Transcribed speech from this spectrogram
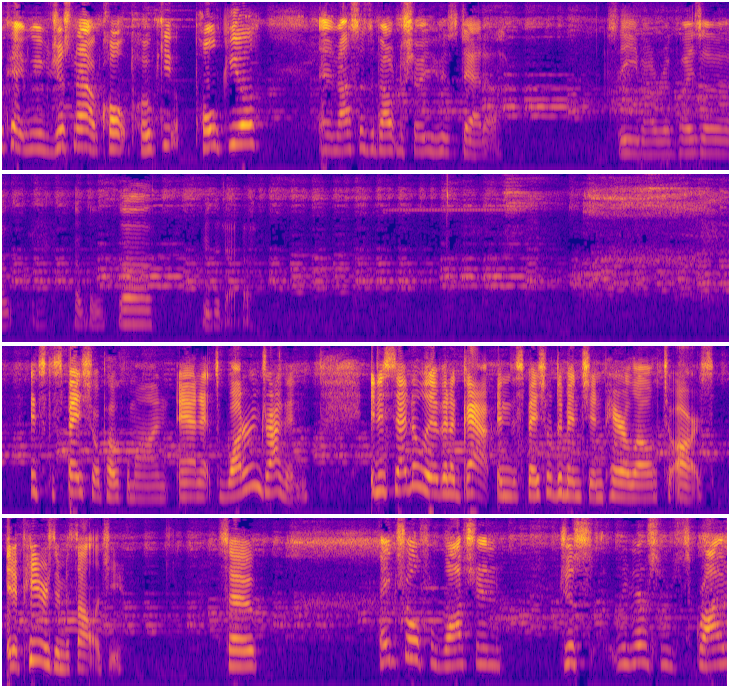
Okay, we've just now caught Palkia, Palkia and Masa's about to show you his data. See, my Rayquaza, blah, blah, blah, here's the data. It's the spatial Pokemon, and it's Water and Dragon. It is said to live in a gap in the spatial dimension parallel to ours. It appears in mythology. So, Thanks all for watching. Just remember to subscribe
